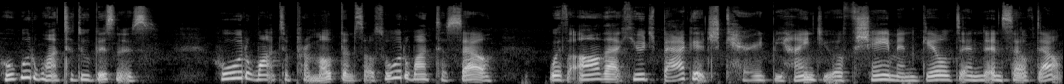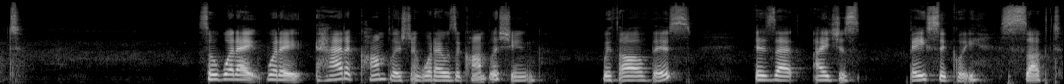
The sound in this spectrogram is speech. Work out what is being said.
Who would want to do business who would want to promote themselves? Who would want to sell with all that huge baggage carried behind you of shame and guilt and, and self doubt? So what I what I had accomplished and what I was accomplishing with all this is that I just basically sucked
